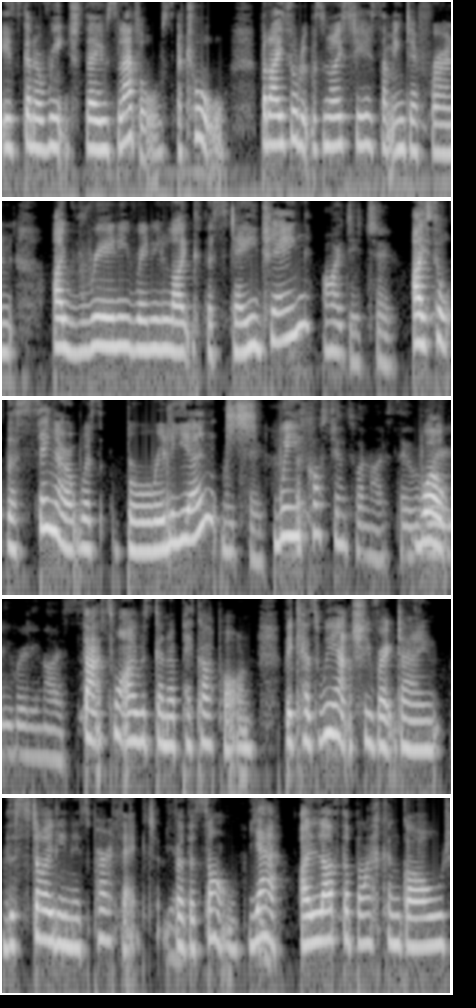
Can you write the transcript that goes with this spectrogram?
is going to reach those levels at all, but I thought it was nice to hear something different. I really, really like the staging. I did too. I thought the singer was brilliant. Me too. We The costumes were nice. They were Well- really, really nice. that's what I was going to pick up on because we actually wrote down the styling is perfect for the song. Yeah, I love the black and gold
